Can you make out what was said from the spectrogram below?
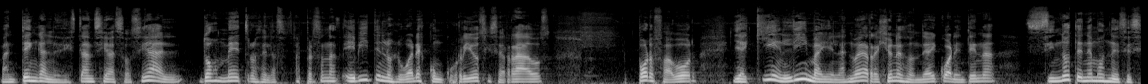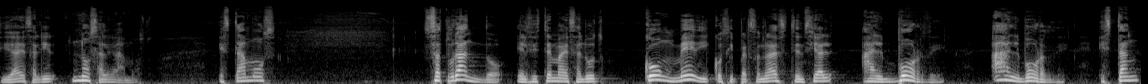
mantengan la distancia social, dos metros de las otras personas, eviten los lugares concurridos y cerrados, por favor. Y aquí en Lima y en las nueve regiones donde hay cuarentena, si no tenemos necesidad de salir, no salgamos. Estamos saturando el sistema de salud con médicos y personal asistencial al borde, al borde. Están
